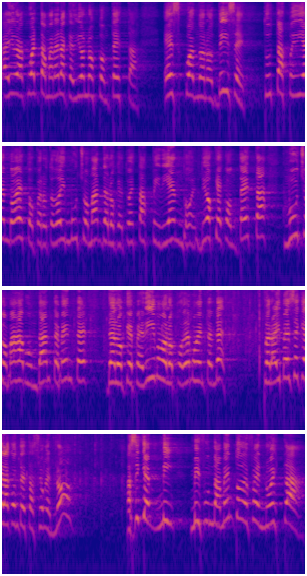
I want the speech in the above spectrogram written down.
hay una cuarta manera que Dios nos contesta. es cuando nos dice, tú estás pidiendo esto, pero te doy mucho más de lo que tú estás pidiendo. El Dios que contesta mucho más abundantemente de lo que pedimos o lo podemos entender. Pero hay veces que la contestación es no. Así que mi, mi fundamento de fe no está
